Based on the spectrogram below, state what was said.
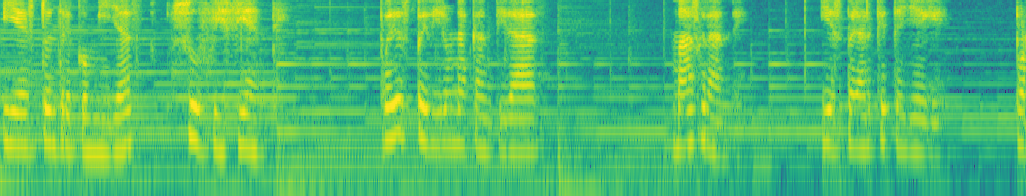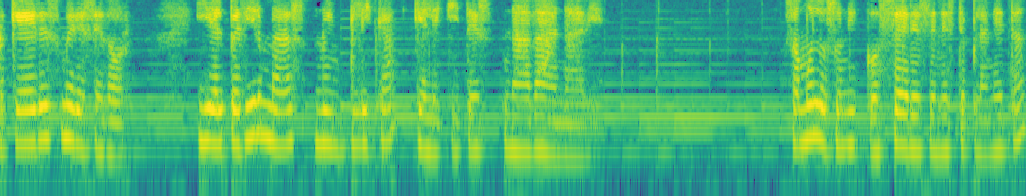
y esto entre comillas, suficiente. Puedes pedir una cantidad más grande y esperar que te llegue porque eres merecedor y el pedir más no implica que le quites nada a nadie. Somos los únicos seres en este planeta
